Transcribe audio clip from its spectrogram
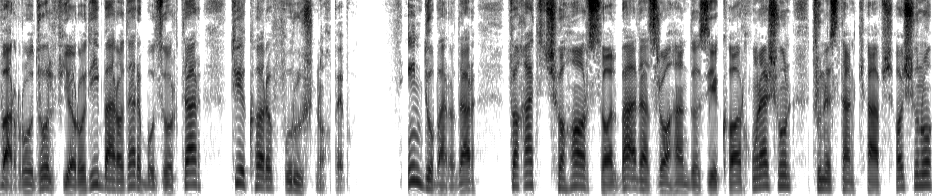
و رودولف یا رودی برادر بزرگتر توی کار فروش نخبه بود. این دو برادر فقط چهار سال بعد از راه اندازی کارخونهشون تونستن کفش هاشون رو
